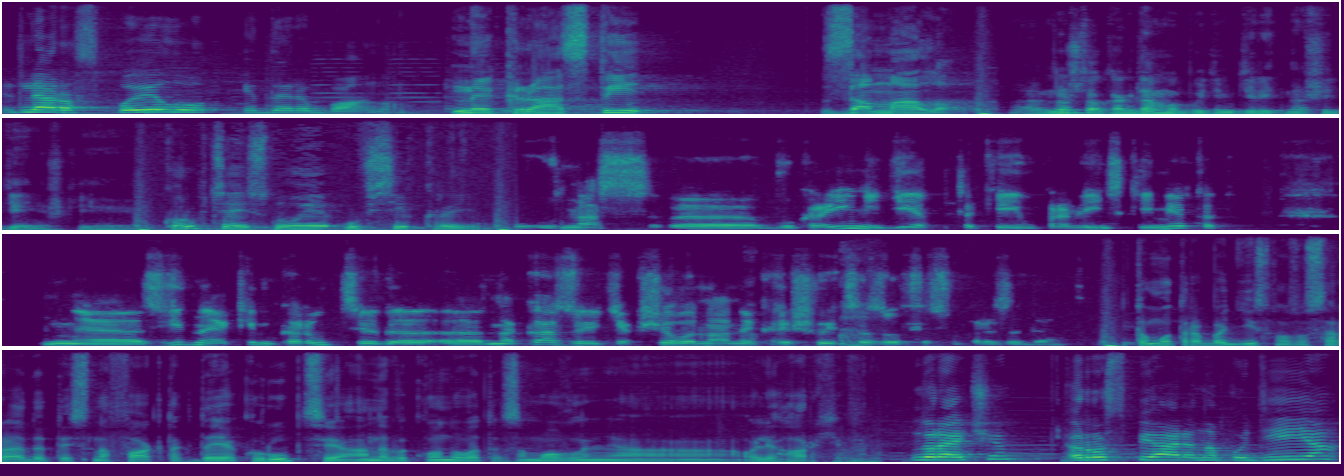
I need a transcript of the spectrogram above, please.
для розпилу і дерибану. Не красти замало. Ну що, коли ми будемо ділити наші денежки? Корупція існує у всіх країнах. У нас е, в Україні є такий управлінський метод, згідно яким корупцію е, наказують, якщо вона не кришується з офісу президента. Тому треба дійсно зосередитись на фактах, де є корупція, а не виконувати замовлення олігархів. До речі, розпіарена подія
